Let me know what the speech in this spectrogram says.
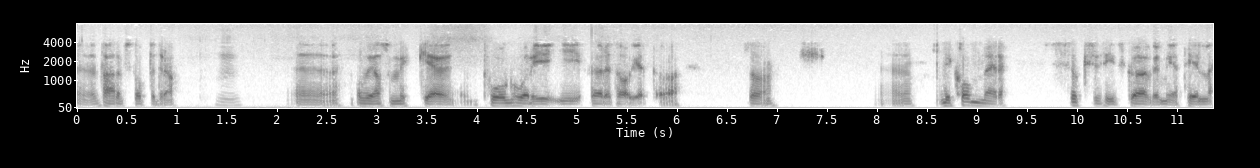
eh, varvstoppet jag. Mm. Eh, och vi har så mycket pågår i, i företaget. Och, så eh, vi kommer successivt gå över mer till,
